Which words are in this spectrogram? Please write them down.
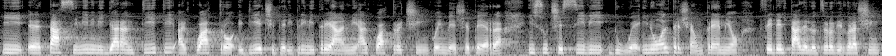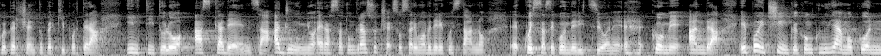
i eh, tassi minimi garantiti al 4,10 per i primi tre anni, al 4,5 invece per i successivi due. Inoltre c'è un premio fedeltà dello 0,5% per chi porterà il titolo a scadenza. A giugno era stato un gran successo, staremo a vedere quest'anno eh, questa seconda edizione eh, come andrà. E poi 5, concludiamo con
